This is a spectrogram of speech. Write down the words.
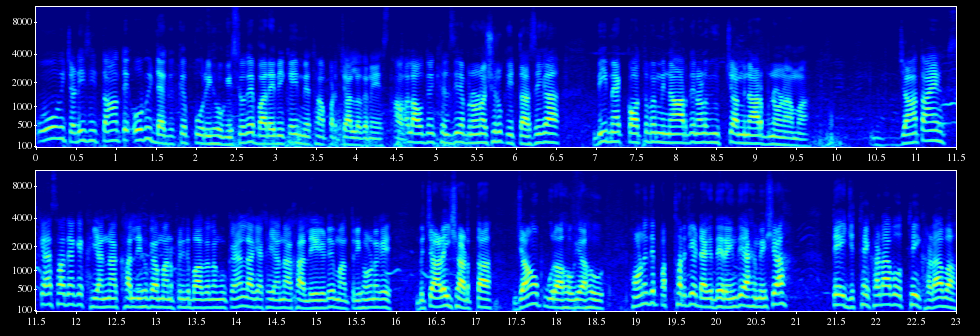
ਉਹ ਵੀ ਚੜੀ ਸੀ ਤਾਂ ਤੇ ਉਹ ਵੀ ਡਿੱਗ ਕੇ ਪੂਰੀ ਹੋ ਗਈ ਸੀ। ਉਹਦੇ ਬਾਰੇ ਵੀ ਕਈ ਮਿਥਾਂ ਪ੍ਰਚਲਿਤ ਨੇ ਇਸ ਥਾਂ। ਅਲਾਉਦੀਨ ਖਿਲਜ਼ੀ ਨੇ ਬਣਾਉਣਾ ਸ਼ੁਰੂ ਕੀਤਾ ਸੀਗਾ ਵੀ ਮੈਂ ਕੌਤਬ ਮੀਨਾਰ ਦੇ ਨਾਲ ਵੀ ਉੱਚਾ ਮੀਨਾਰ ਬਣਾਉਣਾ ਵਾ। ਜਾਂ ਤਾਂ ਇਹ ਕਹਿ ਸਕਦੇ ਆ ਕਿ ਖਜ਼ਾਨਾ ਖਾਲੀ ਹੋ ਗਿਆ, ਮਨਪ੍ਰੀਤ ਬਾਦਲ ਵਾਂਗੂ ਕਹਿਣ ਲੱਗ ਗਿਆ, ਖਜ਼ਾਨਾ ਖਾਲੀ ਜਿਹੜੇ ਮੰਤਰੀ ਹੋਣਗੇ, ਵਿਚਾਲੇ ਹੀ ਛੱਡਤਾ, ਜਾਂ ਉਹ ਪੂਰਾ ਹੋ ਗਿਆ ਉਹ ਹੁਣ ਇਹਦੇ ਪੱਥਰ ਜੇ ਡਿੱਗਦੇ ਰਹਿੰਦੇ ਆ ਹਮੇਸ਼ਾ। ਤੇ ਜਿੱਥੇ ਖੜਾ ਵਾ, ਉੱਥੇ ਹੀ ਖੜਾ ਵਾ।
